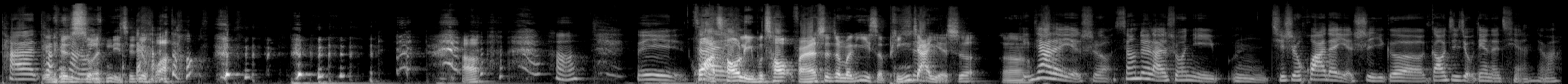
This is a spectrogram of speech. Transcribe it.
他他非常容易你这句话。好，好，所以话糙理不糙，反正是这么个意思。评价野奢。平价的也是，相对来说，你嗯，其实花的也是一个高级酒店的钱，对吧？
